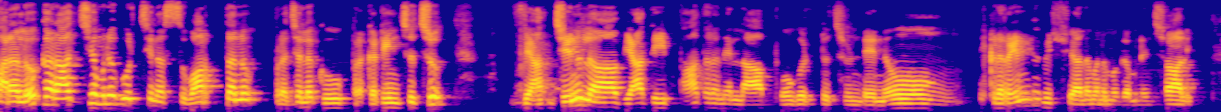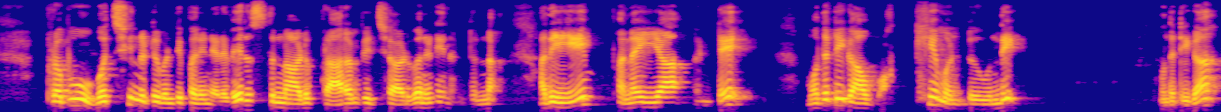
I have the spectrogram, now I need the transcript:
పరలోక రాజ్యమును గూర్చిన సువార్తను ప్రజలకు ప్రకటించుచు వ్యా జనుల వ్యాధి బాధలనెల్లా పోగొట్టుచుండెను. ఇక్కడ రెండు విషయాలు మనము గమనించాలి. ప్రభువు వచ్చినటువంటి పని నెరవేరుస్తున్నాడు ప్రారంభించాడు అని నేను అంటున్నా. అది ఏం పనయ్యా అంటే మొదటిగా వాక్యం అంటూ ఉంది. మొదటిగా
